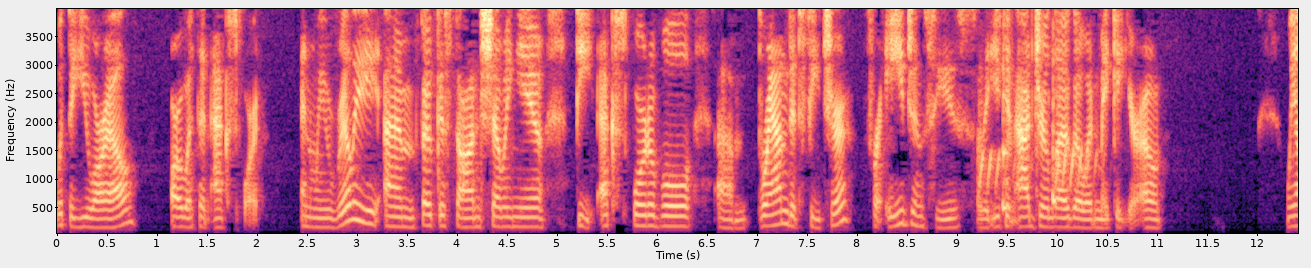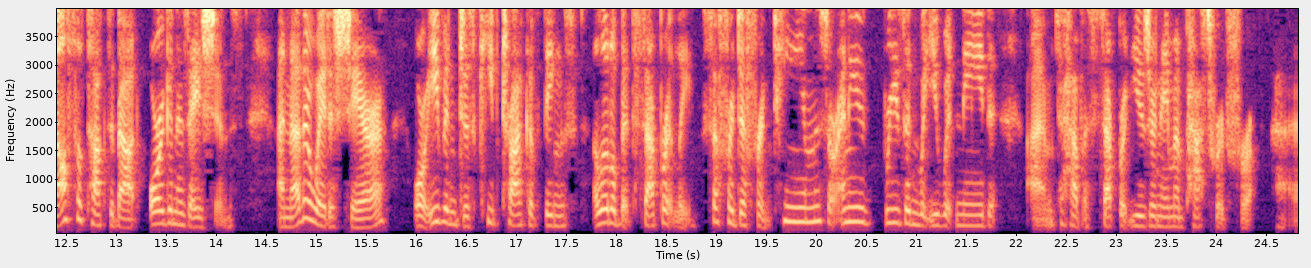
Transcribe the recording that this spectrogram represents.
with the URL or with an export and we really um, focused on showing you the exportable um, branded feature for agencies so that you can add your logo and make it your own. We also talked about organizations, another way to share or even just keep track of things a little bit separately. So for different teams or any reason what you would need um, to have a separate username and password for uh,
